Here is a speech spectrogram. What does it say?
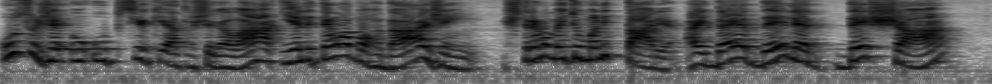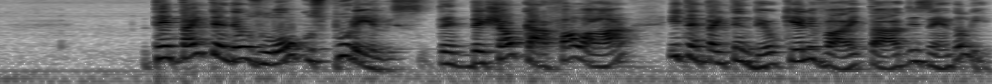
O, suje o, o, psiquiatra chega lá e ele tem uma abordagem extremamente humanitária. A ideia dele é deixar. Tentar entender os loucos por eles. Deixar o cara falar e tentar entender o que ele vai estar tá dizendo ali.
